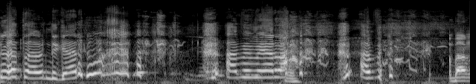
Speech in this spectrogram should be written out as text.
dua tahun di Garuk. Merah. Sampai Bang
